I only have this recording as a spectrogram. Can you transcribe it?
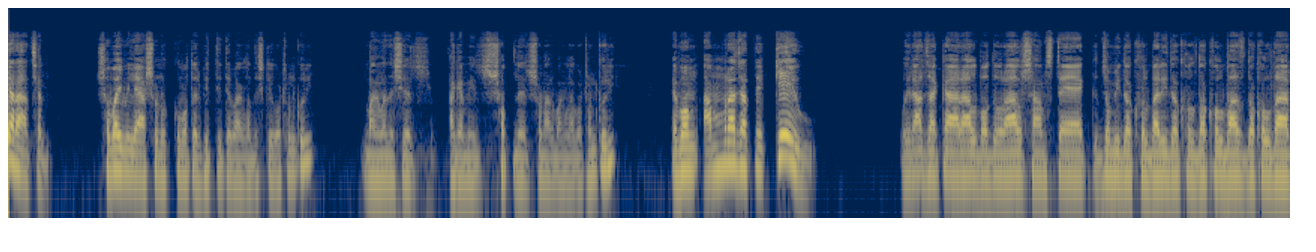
যারা আছেন, সবাই মিলে আসুন ঐক্যমতের ভিত্তিতে বাংলাদেশকে গঠন করি, বাংলাদেশের আগামীর স্বপ্নের সোনার বাংলা গঠন করি, এবং আমরা যাতে কেউ ওই রাজাকার আল বদর আল শামস্ট্যাক জমি দখল, বাড়ি দখল, দখলবাজ, দখলদার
